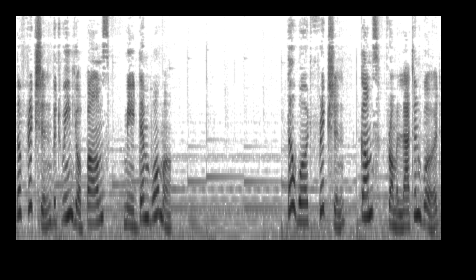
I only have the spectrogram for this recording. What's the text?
The friction between your palms made them warmer. The word friction comes from a Latin word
